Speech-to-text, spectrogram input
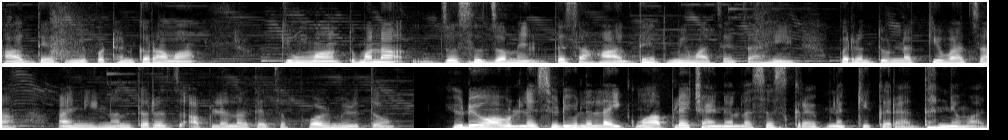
हा अध्याय तुम्ही पठन करावा. किंवा तुम्हाला जसं जमेल तसा हा अध्याय तुम्ही वाचायचा आहे. परंतु नक्की वाचा आणि नंतरच आपल्याला त्याचं फळ मिळतं. व्हिडिओ आवडल्यास व्हिडिओला लाईक व आपल्या चॅनलला सबस्क्राईब नक्की करा. धन्यवाद.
